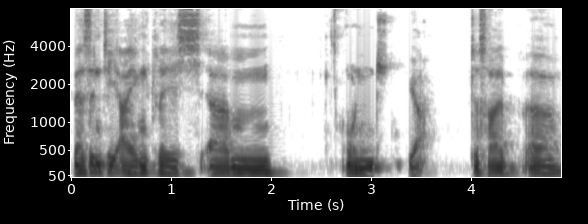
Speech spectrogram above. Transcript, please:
wer sind die eigentlich? Ähm, und ja, deshalb, äh,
